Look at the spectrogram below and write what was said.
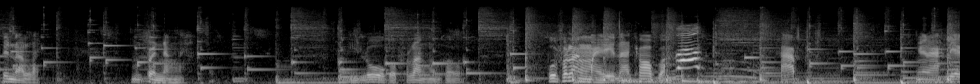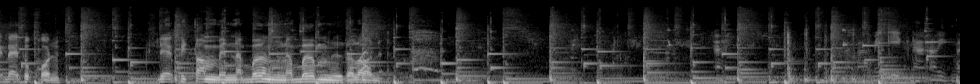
เป็นอะไร มันเป็นยังไงฮีโร่กับฝรั่งของเขา พูดฝรั่งใหม่เลยนะ ชอบว่ะบังครับ เนี่ยนะ เรียกได้ทุกคน เรียกพี่ต้อมเป็นนะเบิ้งนะเบิ้มอยู่ตลอดเนี่ยมามีอีกนะ เอาอีกไหม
